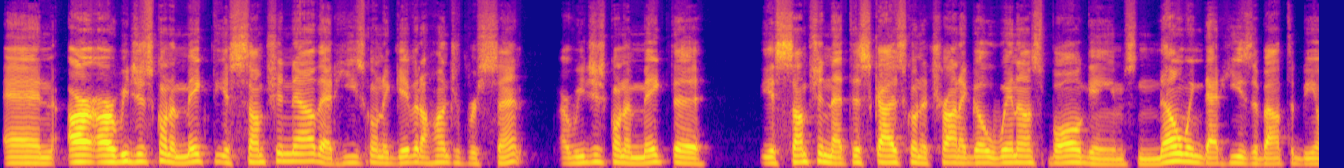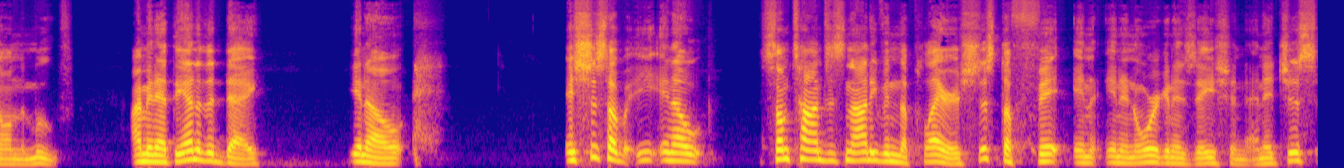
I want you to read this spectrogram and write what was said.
And are are we just going to make the assumption now that he's going to give it 100%? Are we just going to make the the assumption that this guy's going to try to go win us ball games knowing that he's about to be on the move? I mean, at the end of the day, you know, it's just a you know, sometimes it's not even the player, it's just a fit in in an organization and it just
